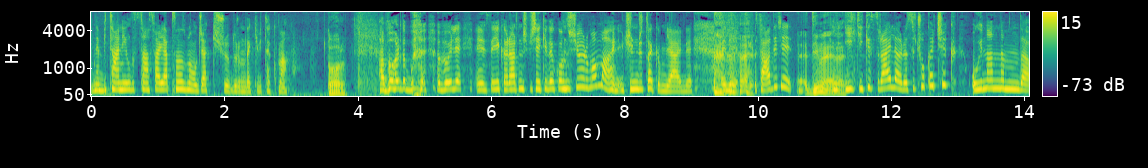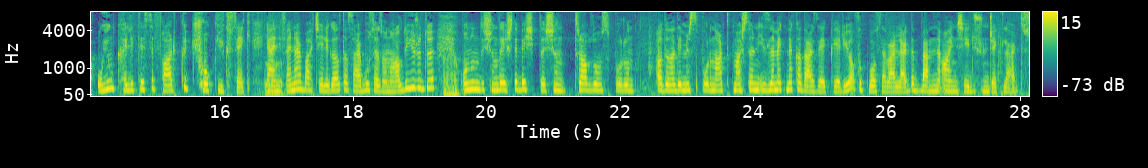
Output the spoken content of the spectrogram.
ne bir tane yıldız transfer yapsanız ne olacak ki şu durumdaki bir takıma? Doğru. Ha bu arada böyle enseyi karartmış bir şekilde konuşuyorum ama hani üçüncü takım yani. Hani sadece e, Değil mi? Evet. ilk iki sırayla arası çok açık. Oyun anlamında oyun kalitesi farkı çok yüksek. Doğru. Yani Fenerbahçe ile Galatasaray bu sezon aldı yürüdü. Aha. Onun dışında işte Beşiktaş'ın, Trabzonspor'un, Adana Demirspor'un artık maçlarını izlemek ne kadar zevk veriyor. Futbol severler de benimle aynı şeyi düşüneceklerdir.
